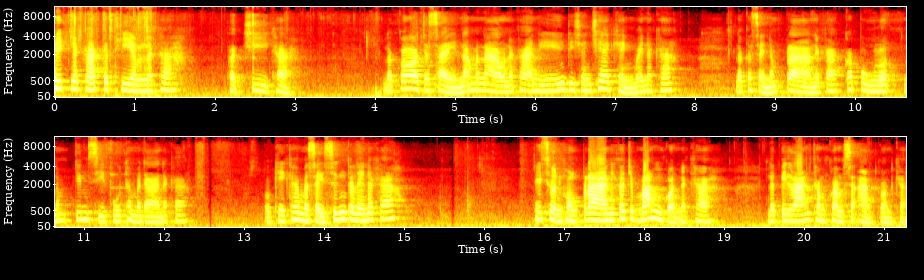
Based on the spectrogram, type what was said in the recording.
ริกนะคะ กระเทียมนะคะ ผักชีค่ะ แล้วก็จะใส่น้ำมะนาวนะคะ อันนี้ดิฉันแช่แข็งไว้นะคะ แล้วก็ใส่น้ำปลานะคะ ก็ปรุงรสน้ำจิ้มซีฟู้ดธรรมดานะคะ โอเคค่ะมาใส่ซึ้งกันเลยนะคะ ในส่วนของปลานี่ก็จะบั้งก่อนนะคะ แล้วไปล้างทำความสะอาดก่อนค่ะ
